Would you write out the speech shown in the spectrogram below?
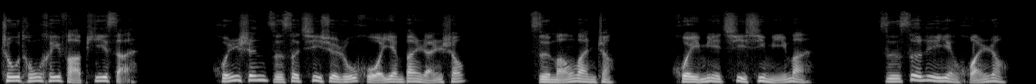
周通黑发披散，浑身紫色气血如火焰般燃烧，紫芒万丈，毁灭气息弥漫，紫色烈焰环绕。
